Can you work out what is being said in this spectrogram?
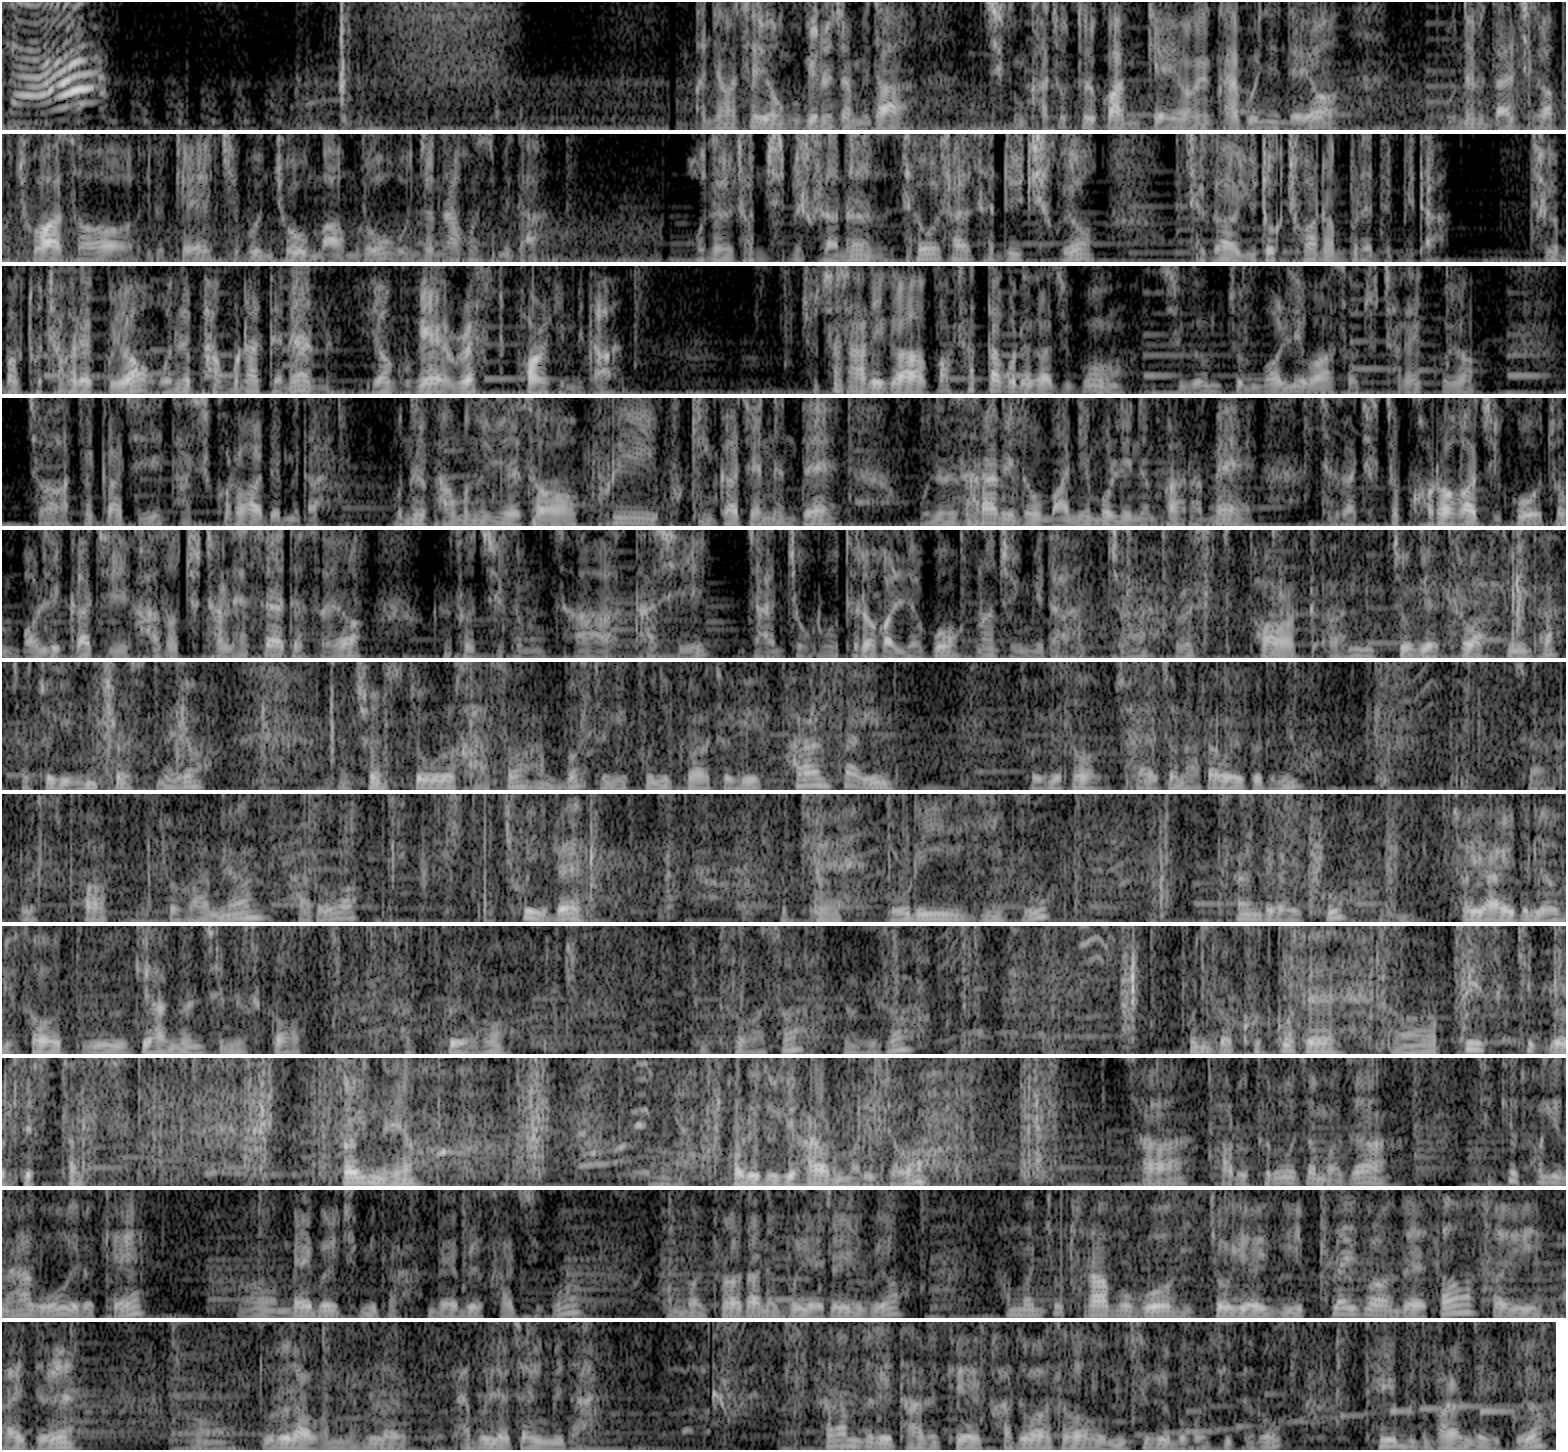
자, 안녕하세요 영국 연애자입니다. 지금 가족들과 함께 여행 가고 있는데요. 오늘은 날씨가 좋아서 이렇게 기분 좋은 마음으로 운전을 하고 있습니다. 오늘 점심 식사는 새우살 샌드위치고요. 제가 유독 좋아하는 브랜드입니다. 지금 막 도착을 했고요. 오늘 방문할 때는 영국의 레스트 파크입니다. 주차 자리가 꽉 찼다고 그래가지고 지금 좀 멀리 와서 주차를 했고요. 저 앞에까지 다시 걸어가야 됩니다. 오늘 방문을 위해서 프리 부킹까지 했는데 오늘 사람이 너무 많이 몰리는 바람에 제가 직접 걸어가지고 좀 멀리까지 가서 주차를 했어야 됐어요. 그래서 지금 자, 다시 이제 안쪽으로 들어가려고 운전 중입니다. 자, 레스트 파크 안쪽에 들어왔습니다. 저쪽이 인트런스인데요. 인트런스 쪽으로 가서 한번 저기 보니까 저기 파란 사인 저기서 좌회전 하라고 그랬거든요. 자, 레스트 파크 들어가면 바로 이 초입에 이렇게 놀이기구 타는 데가 있고 저희 아이들 여기서 놀게 하면 재밌을 것 같고요. 쭉 들어가서 여기서 보니까 곳곳에 어, Please keep your distance 써 있네요. 어, 거리두기 하라는 말이죠. 자, 바로 들어오자마자 티켓 확인을 하고 이렇게 어, 맵을 줍니다. 맵을 가지고 한번 돌아다녀 볼 예정이고요. 한번 쭉 돌아보고 이쪽 여기 플레이그라운드에서 저희 아이들 어, 놀으라고 한번 해볼, 해볼 예정입니다. 사람들이 다 이렇게 가져와서 음식을 먹을 수 있도록 테이블도 마련되어 있고요.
